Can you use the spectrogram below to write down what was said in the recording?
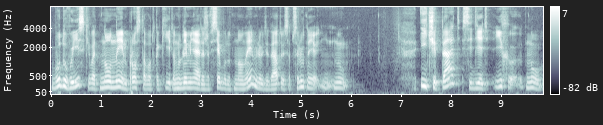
Буду выискивать no-name, просто вот какие-то, ну, для меня это же все будут no-name люди, да, то есть абсолютно, ну, и читать, сидеть их, ну,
